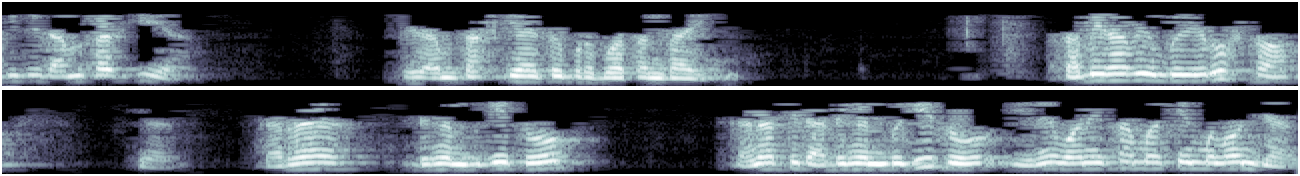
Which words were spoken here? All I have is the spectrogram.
Nabi tidak mentazkiyah. Tidak mentazkiyah itu perbuatan baik. Tapi Nabi memberi rukhsah. Ya. Karena dengan begitu, karena tidak dengan begitu, ini wanita makin melonjang.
